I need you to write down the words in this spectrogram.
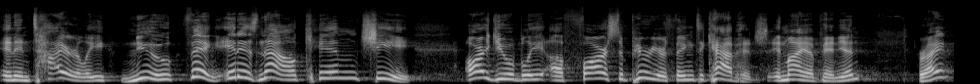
an entirely new thing. It is now kimchi, arguably a far superior thing to cabbage, in my opinion, right?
